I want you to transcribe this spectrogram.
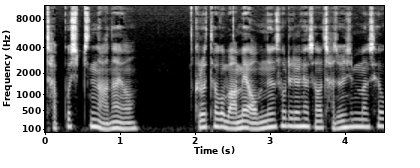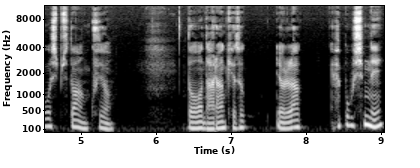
잡고 싶지는 않아요. 그렇다고 마음에 없는 소리를 해서 자존심만 세우고 싶지도 않고요. 너 나랑 계속 연락해보고 싶니?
